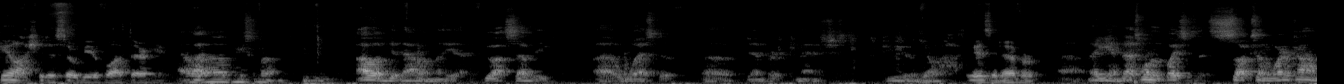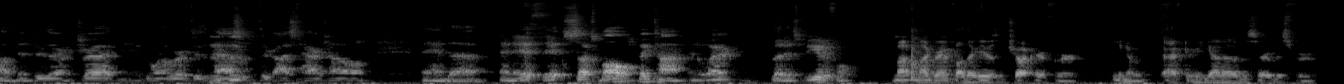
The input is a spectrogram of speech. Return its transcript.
gosh, it is so beautiful out there. I love me some mountains. I love getting out on the. Uh, if you go out seventy uh, west of uh, Denver, man, it's just beautiful. God, is it ever? Uh, again, that's one of the places that sucks in the wintertime. I've been through there on a truck, and you're going over through the Mhm. passes, through Eisenhower Tunnel, and uh, and it, it sucks balls big time in the winter, but it's beautiful. My my grandfather, he was a trucker for you know after he got out of the service for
